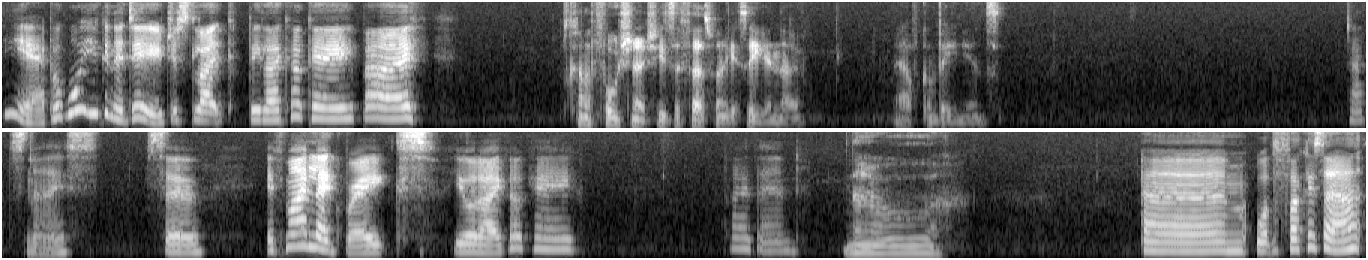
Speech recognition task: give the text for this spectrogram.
Yeah, but what are you gonna do? Just like be like, okay, bye. It's kind of fortunate she's the first one that gets eaten, though, out of convenience. That's nice. So, if my leg breaks, you're like, okay, bye then. No. Um, what the fuck is that?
